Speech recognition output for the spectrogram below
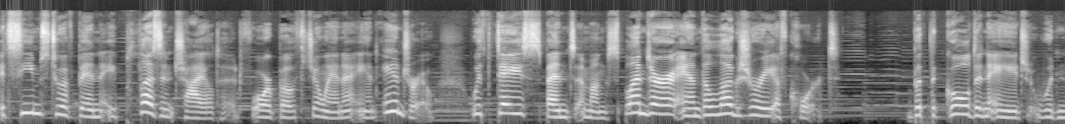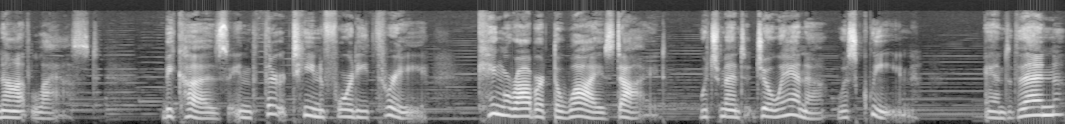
it seems to have been a pleasant childhood for both Joanna and Andrew, with days spent among splendor and the luxury of court. But the golden age would not last because in 1343, King Robert the Wise died, which meant Joanna was queen. And then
